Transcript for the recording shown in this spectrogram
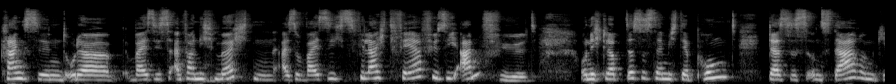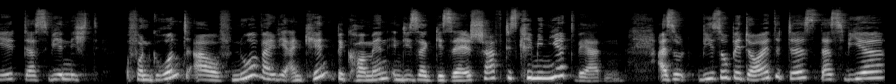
krank sind oder weil sie es einfach nicht möchten, also weil es sich vielleicht fair für sie anfühlt. Und ich glaube, das ist nämlich der Punkt, dass es uns darum geht, dass wir nicht von Grund auf, nur weil wir ein Kind bekommen, in dieser Gesellschaft diskriminiert werden. Also wieso bedeutet das, dass wir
